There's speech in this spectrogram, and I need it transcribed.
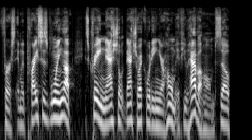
first. And with prices going up, it's creating natural natural equity in your home if you have a home. So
